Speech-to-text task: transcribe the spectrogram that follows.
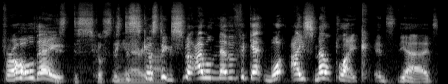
for a whole day. This disgusting, This disgusting smell. I will never forget what I smelt like. It's yeah. It's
